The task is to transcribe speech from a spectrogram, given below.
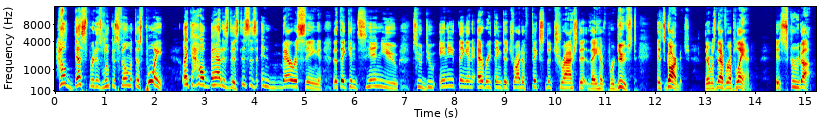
How desperate is Lucasfilm at this point? Like, how bad is this? This is embarrassing that they continue to do anything and everything to try to fix the trash that they have produced. It's garbage. There was never a plan. It's screwed up.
